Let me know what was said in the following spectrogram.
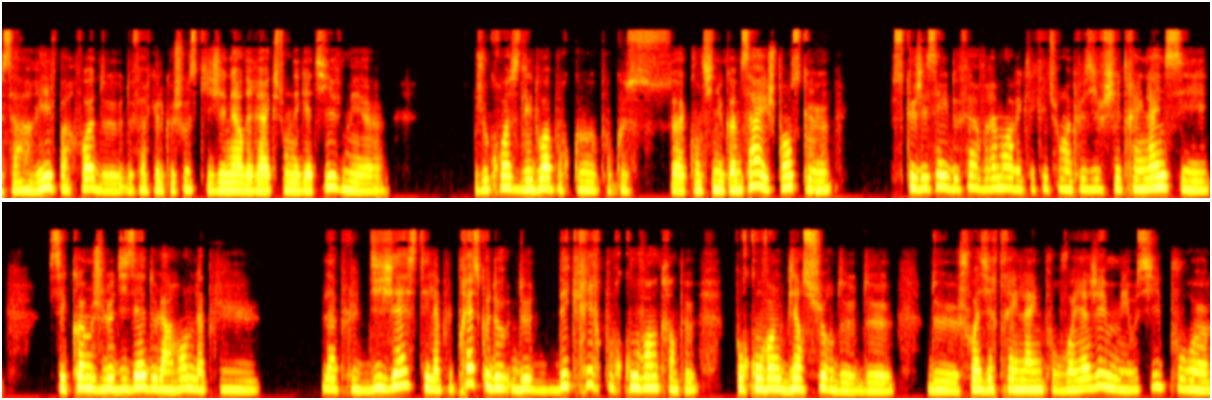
ça arrive parfois de, de, faire quelque chose qui génère des réactions négatives, mais je croise les doigts pour que, pour que ça continue comme ça. Et je pense que mmh ce que j'essaye de faire vraiment avec l'écriture inclusive chez Trainline, c'est comme je le disais, de la rendre la plus, la plus digeste et la plus presque de, d'écrire pour convaincre un peu. Pour convaincre, bien sûr, de, de, de choisir Trainline pour voyager, mais aussi pour, euh,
